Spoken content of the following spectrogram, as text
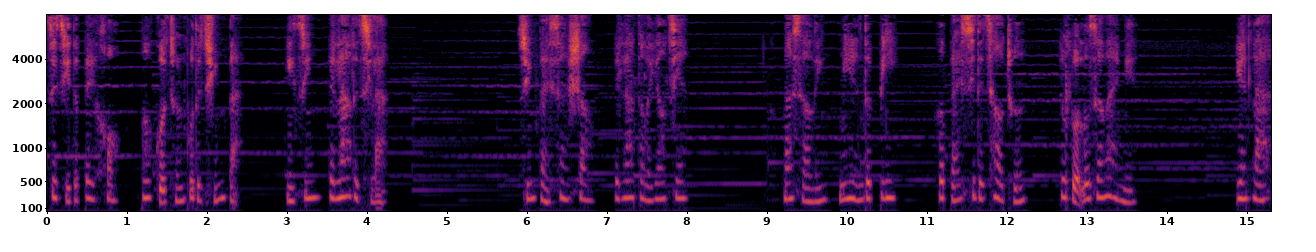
自己的背后包裹臀部的裙摆已经被拉了起来，裙摆向上被拉到了腰间。马小玲迷人的臂和白皙的翘臀都裸露在外面。原来，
